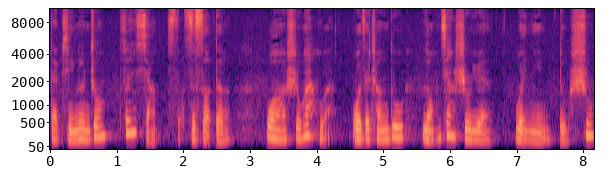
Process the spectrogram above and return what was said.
在评论中分享所思所得。我是万万，我在成都龙江书院为您读书。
